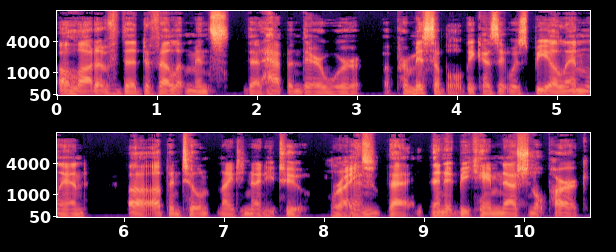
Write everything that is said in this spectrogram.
a lot of the developments that happened there were uh, permissible because it was BLM land uh, up until 1992 right. and that then it became national park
